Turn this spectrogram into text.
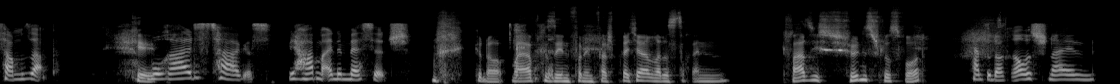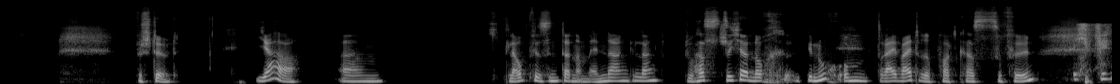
Thumbs up. Okay. Moral des Tages. Wir haben eine Message. genau. Mal abgesehen von dem Versprecher war das doch ein quasi schönes Schlusswort. Kannst du doch rausschneiden. Bestimmt. Ja, ähm, ich glaube, wir sind dann am Ende angelangt. Du hast sicher noch genug, um drei weitere Podcasts zu füllen. Ich bin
